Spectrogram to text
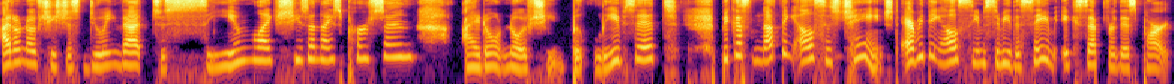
I don't know if she's just doing that to seem like she's a nice person. I don't know if she believes it because nothing else has changed. Everything else seems to be the same except for this part.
